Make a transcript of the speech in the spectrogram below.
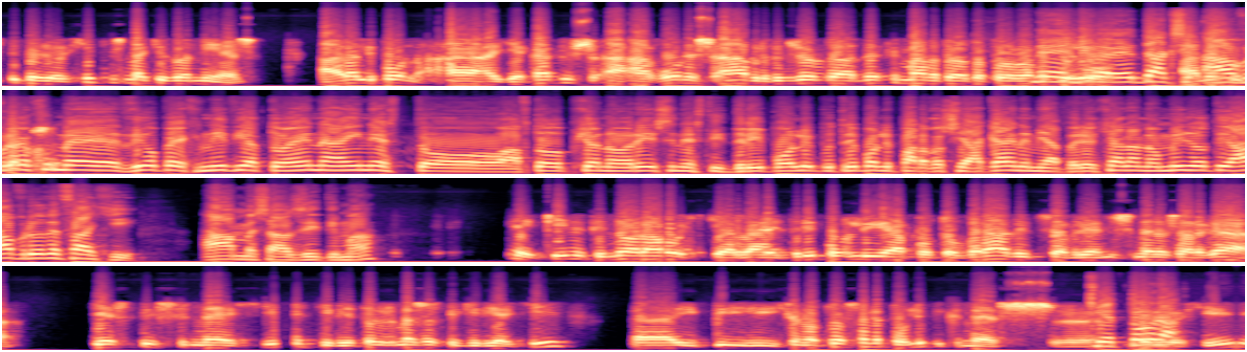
στην περιοχή της Μακεδονίας. Άρα λοιπόν α, για κάποιους αγώνες αύριο, δεν ξέρω, δεν θυμάμαι τώρα το πρόγραμμα. Ναι, λίγο, εντάξει, αύριο έχουμε δύο παιχνίδια. Το ένα είναι στο, αυτό πιο νωρίς είναι στην Τρίπολη, που η Τρίπολη παραδοσιακά είναι μια περιοχή, αλλά νομίζω ότι αύριο δεν θα έχει άμεσα ζήτημα. Εκείνη την ώρα όχι, αλλά η Τρίπολη από το βράδυ της αυριανής ημέρας αργά και στη συνέχεια, και ιδιαίτερα μέσα στην Κυριακή, ε, οι, οι χιονοτώσει είναι πολύ πυκνές. Ε, και τώρα, περιοχή.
